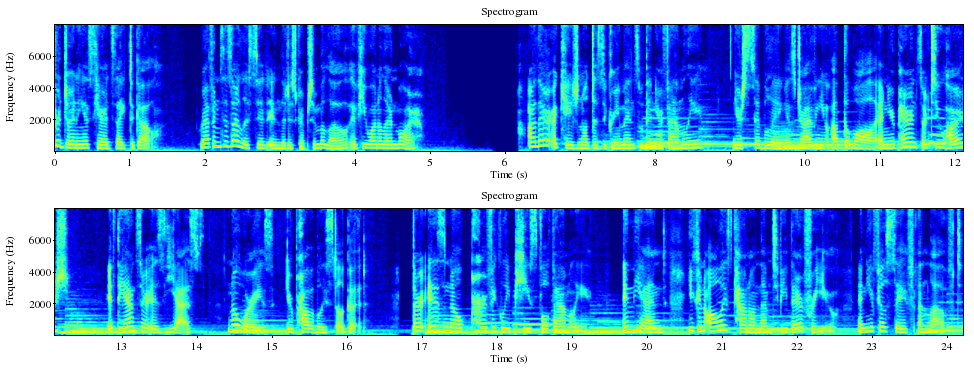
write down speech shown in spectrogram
you for joining us here at Psych2Go. References are listed in the description below if you want to learn more. Are there occasional disagreements within your family? Your sibling is driving you up the wall and your parents are too harsh? If the answer is yes, no worries, you're probably still good. There is no perfectly peaceful family. In the end, you can always count on them to be there for you, and you feel safe and loved.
